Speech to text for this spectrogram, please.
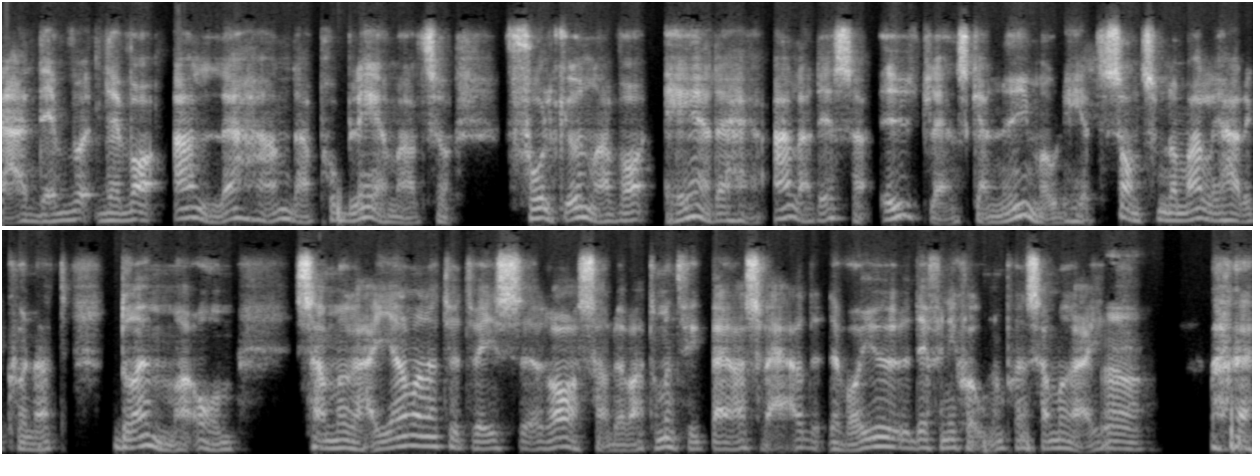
Nej, det, det var allehanda problem alltså. Folk undrar vad är det här? Alla dessa utländska nymodigheter, sånt som de aldrig hade kunnat drömma om, Samurajerna var naturligtvis rasande över att de inte fick bära svärd. Det var ju definitionen på en samuraj. Ja.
